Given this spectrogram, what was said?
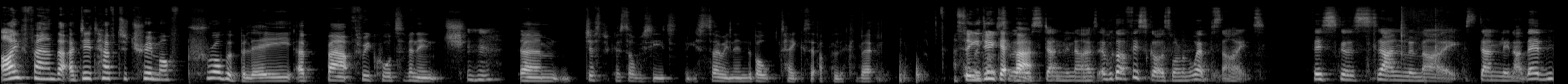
I found that I did have to trim off probably about three quarters of an inch, Mm-hmm. um, just because obviously you're sewing in the bulk takes it up a little bit. So you do get some of those that. Stanley knives. Have we got Fiskars one on the website? Fiskars Stanley knife, Stanley knife. They're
